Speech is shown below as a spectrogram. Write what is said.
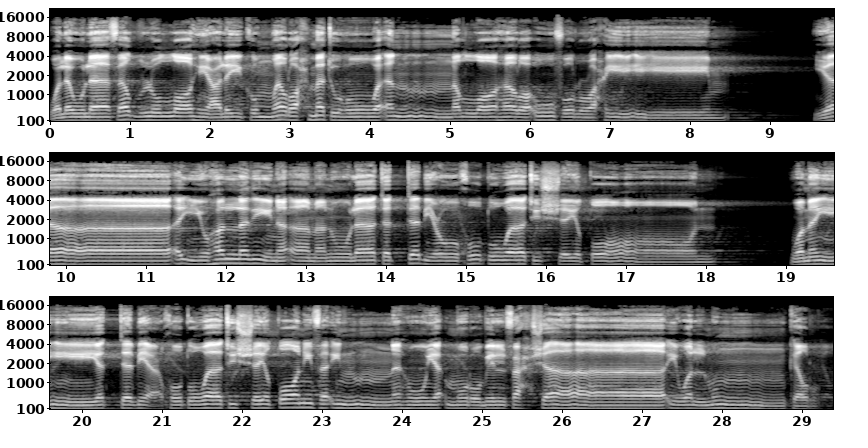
ولولا فضل الله عليكم ورحمته وأن الله رءوف رحيم. يا أيها الذين آمنوا لا تتبعوا خطوات الشيطان. ومن يتبع خطوات الشيطان فإنه يأمر بالفحشاء والمنكر.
